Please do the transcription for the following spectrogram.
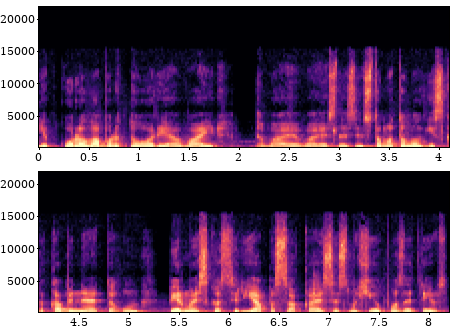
jebkura laboratorijā vai vai, vai nezinu, stomatoloģiska kabineta, un pirmais, kas ir jāpasaka, ka es esmu HIV pozitīvs,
